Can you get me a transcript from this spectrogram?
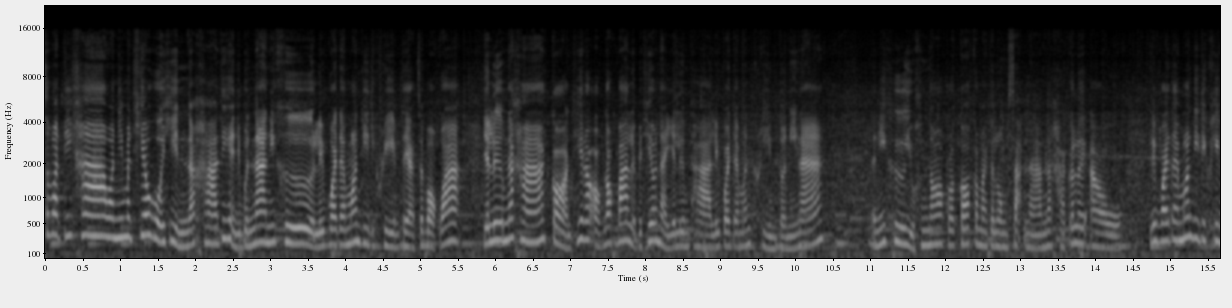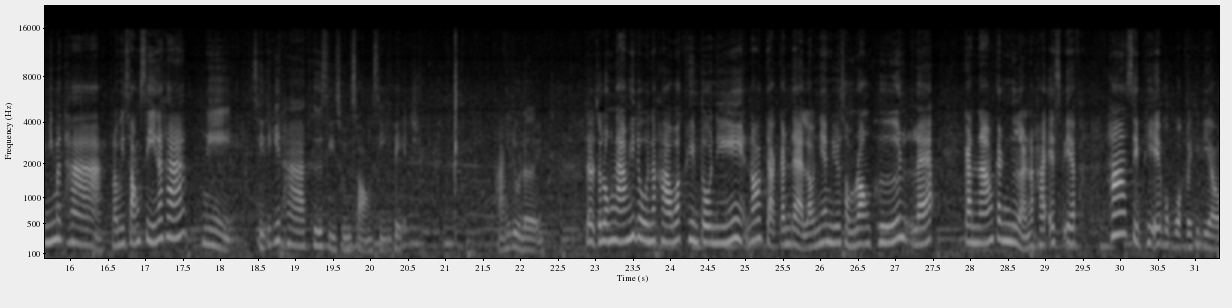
สวัสดีค่ะ วันนี้มาเที่ยวหัวหินนะคะ ที่เห็นอยู่บนหน้านี้คือ Lip White Diamond DD Cream แต่อยากจะบอกว่าอย่าลืมนะคะ ก่อนที่เราออกนอกบ้านหรือไปเที่ยวไหน อย่าลืมทา Lip White Diamond Cream ตัวนี้นะแต่นี่คืออยู่ข้างนอกแล้วก็กำลังจะลงสระน้ำนะคะ ก็เลยเอา Lip White Diamond DD Cream นี้มาทา เรามี 2 สีนะคะ นี่สีที่กี้ทาคือ 402 สีเบจทาให้ดูเลยเดี๋ยวจะลงน้ำให้ดูนะคะว่าครีมตัวนี้นอกจากกันแดดแล้วเนี่ยมีผสมรองพื้นและกันน้ำกันเหงื่อนะคะ SPF 50 PA บวกๆเลยทีเดียว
